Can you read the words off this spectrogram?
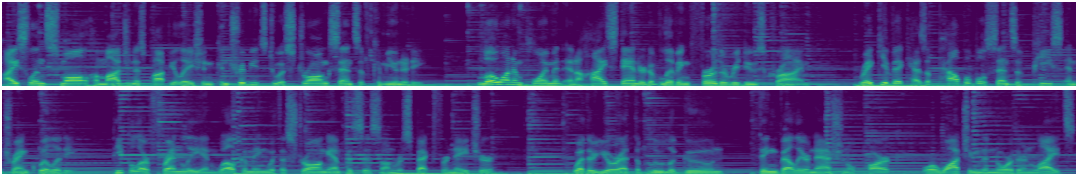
Iceland's small, homogeneous population contributes to a strong sense of community. Low unemployment and a high standard of living further reduce crime. Reykjavik has a palpable sense of peace and tranquility. People are friendly and welcoming with a strong emphasis on respect for nature. Whether you're at the Blue Lagoon, Thingvellir National Park, or watching the Northern Lights,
